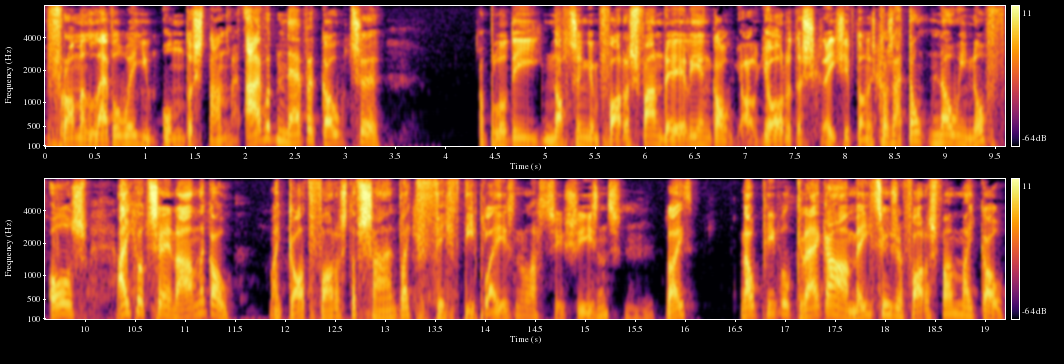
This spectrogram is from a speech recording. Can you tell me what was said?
from a level where you understand. I would never go to a bloody Nottingham Forest fan really and go, "Yo, you're a disgrace. You've done this," because I don't know enough. Us, I could turn around and go, "My God, Forest have signed like fifty players in the last two seasons, mm-hmm. right?" Now, people, Greg, our mate, who's a Forest fan, might go,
